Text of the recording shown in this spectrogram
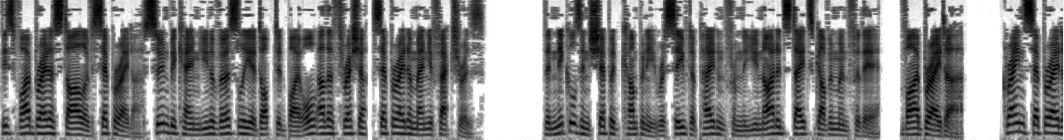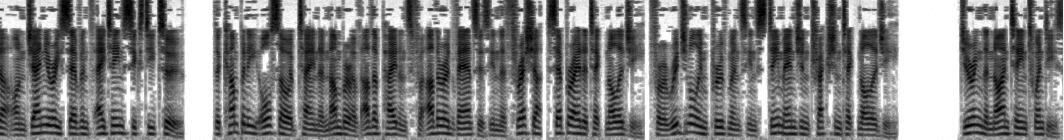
This vibrator style of separator soon became universally adopted by all other thresher, separator manufacturers. The Nichols and Shepard Company received a patent from the United States government for their vibrator grain separator on January 7, 1862. The company also obtained a number of other patents for other advances in the thresher, separator technology, for original improvements in steam engine traction technology, during the 1920s,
